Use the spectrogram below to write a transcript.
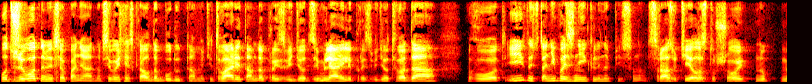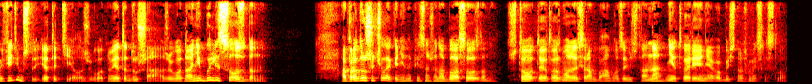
Вот с животными все понятно. Всевышний сказал, да будут там эти твари, там, да произведет земля или произведет вода, вот. И, значит, они возникли, написано. Сразу тело с душой. Ну, мы видим, что это тело животного, это душа животного. Они были созданы. А про душу человека не написано, что она была создана. Что дает возможность Рамбаму заявить, что она не творение в обычном смысле слова.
